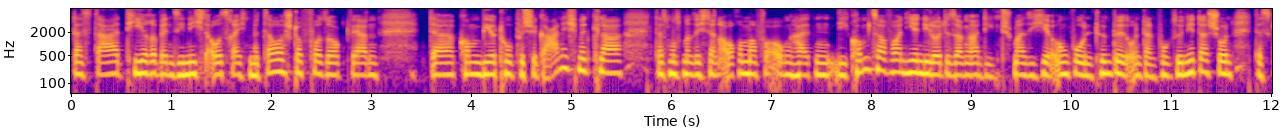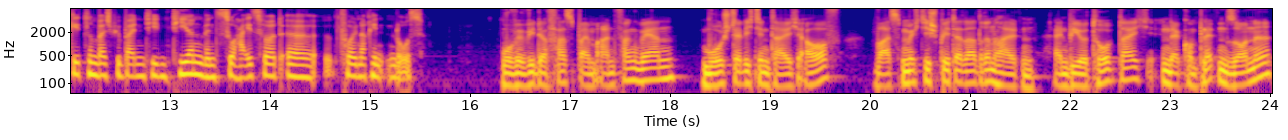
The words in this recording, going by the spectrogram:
dass da Tiere, wenn sie nicht ausreichend mit Sauerstoff versorgt werden, da kommen Biotopfische gar nicht mit klar. Das muss man sich dann auch immer vor Augen halten. Die kommen zwar von hier und die Leute sagen, ah, die schmeiße ich hier irgendwo in einen Tümpel und dann funktioniert das schon. Das geht zum Beispiel bei den Tieren, wenn es zu heiß wird, äh, voll nach hinten los. Wo wir wieder fast beim Anfang wären, wo stelle ich den Teich auf? Was möchte ich später da drin halten? Ein Biotopteich in der kompletten Sonne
